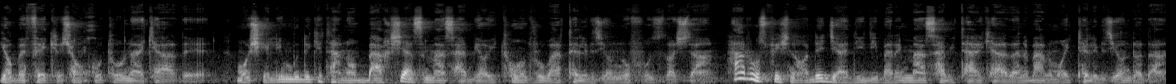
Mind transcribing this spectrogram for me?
یا به فکرشان خطور نکرده مشکل این بوده که تنها بخشی از مذهبی های تند رو بر تلویزیون نفوذ داشتن. هر روز پیشنهاد جدیدی برای مذهبی تر کردن برنامه های تلویزیون دادن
